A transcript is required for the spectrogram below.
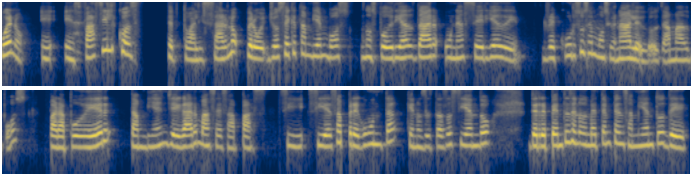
Bueno, eh, es fácil conceptualizarlo, pero yo sé que también vos nos podrías dar una serie de recursos emocionales, los llamas vos, para poder también llegar más a esa paz. Si, si esa pregunta que nos estás haciendo de repente se nos mete en pensamientos de,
